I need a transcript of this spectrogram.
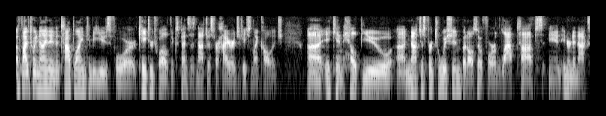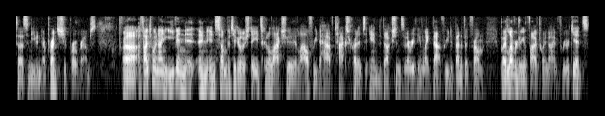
a 529 in a top line can be used for K through 12 expenses, not just for higher education like college. Uh, it can help you uh, not just for tuition, but also for laptops and internet access and even apprenticeship programs. Uh, 529, even in, in some particular states, could actually allow for you to have tax credits and deductions and everything like that for you to benefit from by leveraging a 529 for your kids.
